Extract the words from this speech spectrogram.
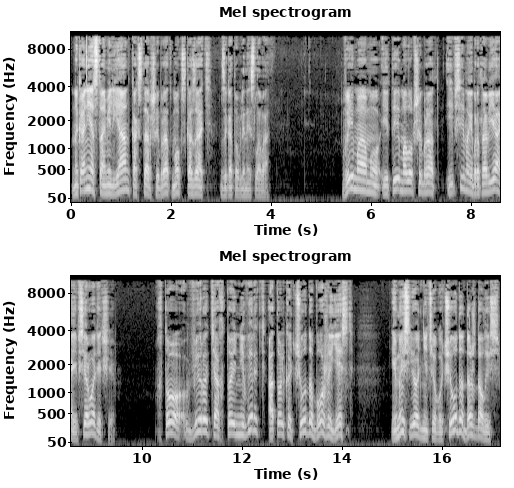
Наконец-то Амельян, как старший брат, мог сказать заготовленные слова. «Вы, мамо, и ты, молодший брат, и все мои братовья, и все родичи. Кто верить, а кто и не верить, а только чудо Божие есть. И мы сьогодні цього чуда дождались».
